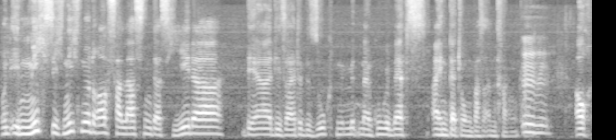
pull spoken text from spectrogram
Und eben nicht sich nicht nur darauf verlassen, dass jeder, der die Seite besucht, mit einer Google Maps Einbettung was anfangen kann. -hmm. Auch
